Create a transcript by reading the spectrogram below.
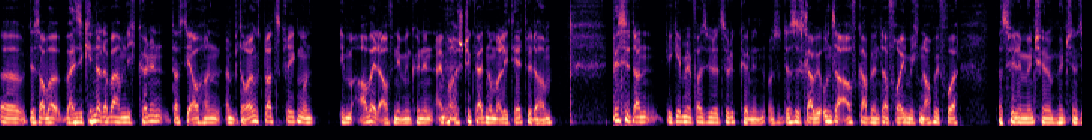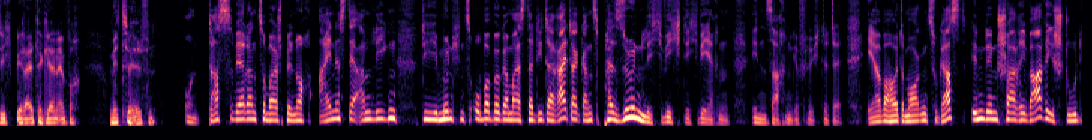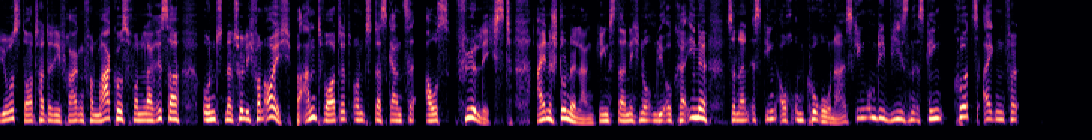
äh, das aber, weil sie Kinder dabei haben, nicht können, dass die auch einen, einen Betreuungsplatz kriegen und eben Arbeit aufnehmen können, einfach ein Stück weit Normalität wieder haben, bis sie dann gegebenenfalls wieder zurück können. Also das ist, glaube ich, unsere Aufgabe und da freue ich mich nach wie vor, dass viele München und München sich bereit erklären, einfach mitzuhelfen. Und das wäre dann zum Beispiel noch eines der Anliegen, die Münchens Oberbürgermeister Dieter Reiter ganz persönlich wichtig wären in Sachen Geflüchtete. Er war heute Morgen zu Gast in den Charivari-Studios. Dort hat er die Fragen von Markus, von Larissa und natürlich von euch beantwortet und das Ganze ausführlichst. Eine Stunde lang ging es da nicht nur um die Ukraine, sondern es ging auch um Corona. Es ging um die Wiesen, es ging kurz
